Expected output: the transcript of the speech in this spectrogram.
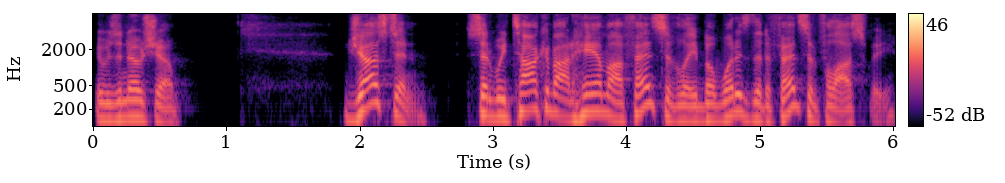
It was a no show. Justin said we talk about Ham offensively, but what is the defensive philosophy?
